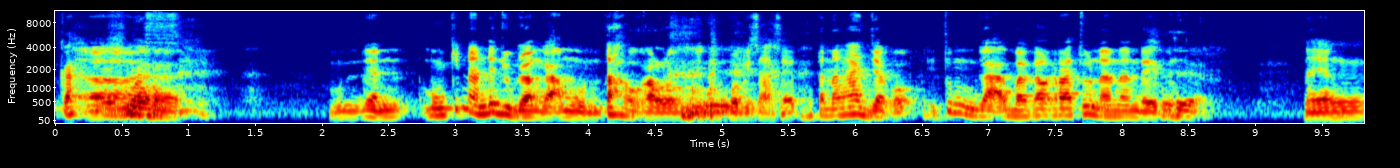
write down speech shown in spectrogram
kah? Eh, dan mungkin anda juga nggak muntah kok kalau minum kopi saset. Tenang aja kok. Itu nggak bakal keracunan anda itu. Iya. nah yang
